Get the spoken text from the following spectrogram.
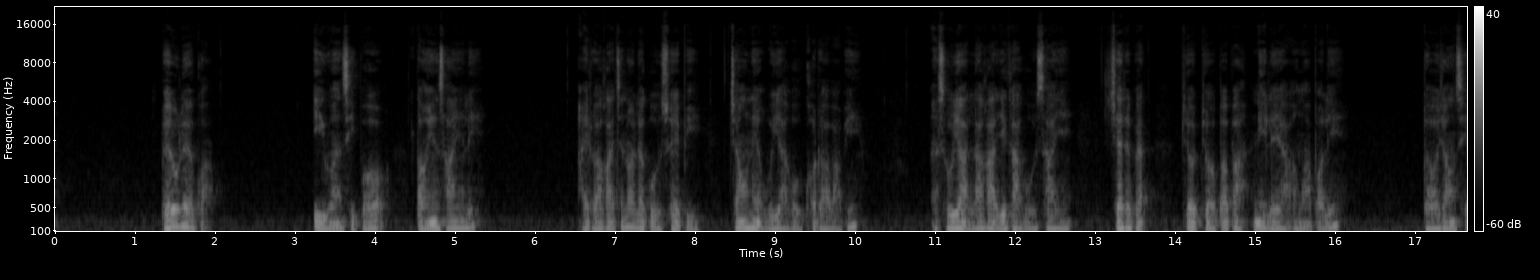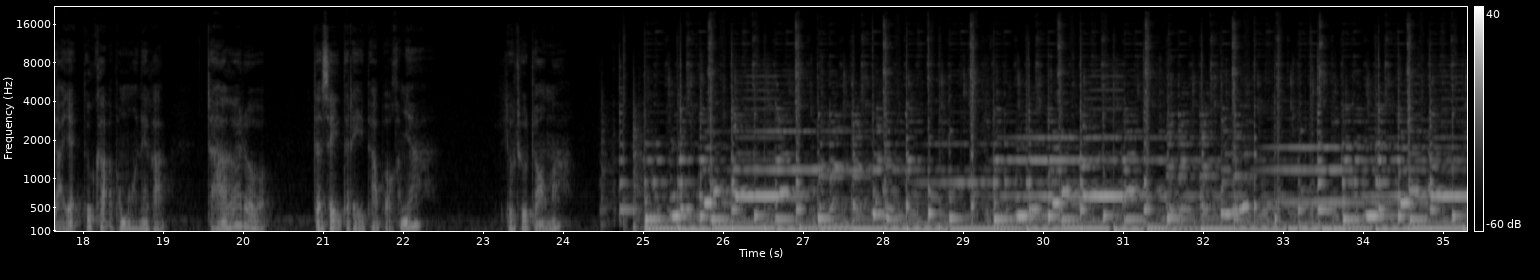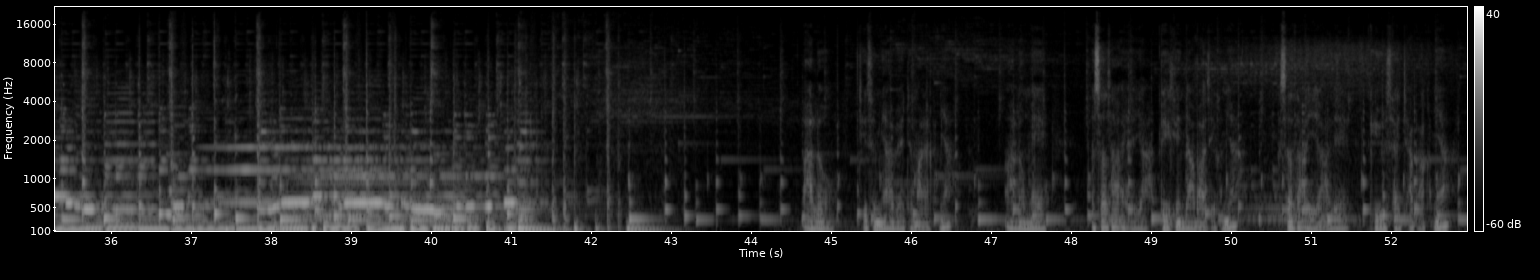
ဘယ်လိုလဲကွာ E1C ပေါ့တောင်းရင်စားရင်လေအိုက်ရွာကကျွန်တော်လက်ကိုဆွဲပြီးကျောင်းနဲ့ဝေးရကိုခေါ်သွားပါပြီအစိုးရလာကရိတ်ခါကိုစားရင်ရက်တစ်ပတ်ပျော်ပျော်ပပနေလဲရအောင်ပါပေါ့လေဒေါ်ချောင်းဆရာရဲ့ဒုက္ခအဖမုံတွေကဒါကတော့ တစိတ်တရေတာပေါ့ခမညာလူထုတော်မှာအားလုံးကျေးဇူးများပဲတင်ပါတယ်ခင်ဗျာအားလုံးပဲအဆဆအရာရာဘေးကင်းကြပါစေခင်ဗျာ အဆဆအရာလည်းဂရုစိုက်ကြပါခင်ဗျာ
